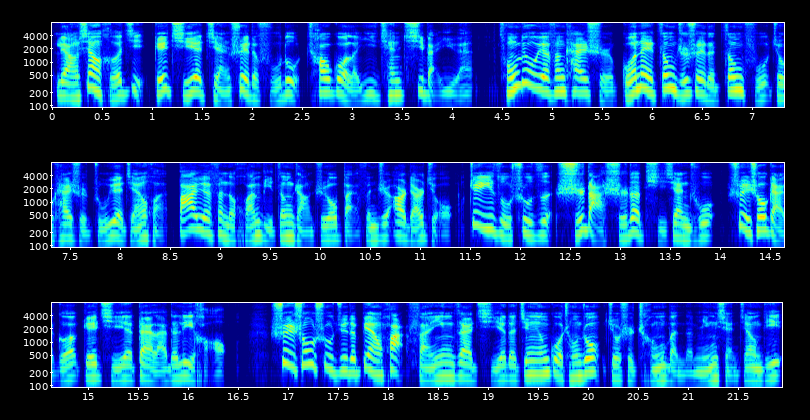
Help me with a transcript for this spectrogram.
两项合计给企业减税的幅度超过了一千七百亿元。从六月份开始，国内增值税的增幅就开始逐月减缓，八月份的环比增长只有百分之二点九。这一组数字实打实的体现出税收改革给企业带来的利好。税收数据的变化反映在企业的经营过程中，就是成本的明显降低。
